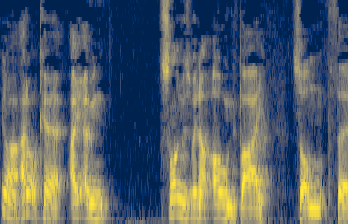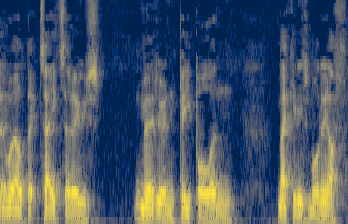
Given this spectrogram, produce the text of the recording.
You know, I don't care. I, I mean, so long as we're not owned by some third world dictator who's murdering people and making his money off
